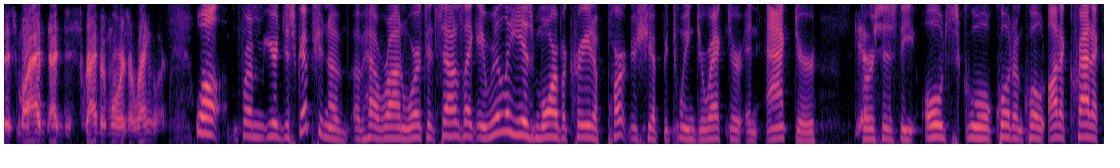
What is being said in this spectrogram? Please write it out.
It's more, I'd, I'd describe it more as a wrangler. Well, from your description of, of how Ron works, it sounds like it really is more of a creative partnership between director and actor Yes. versus the old school, quote unquote, autocratic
